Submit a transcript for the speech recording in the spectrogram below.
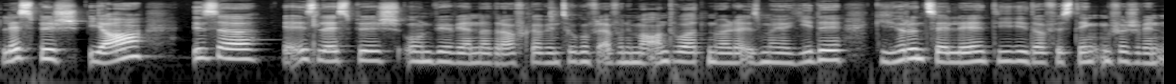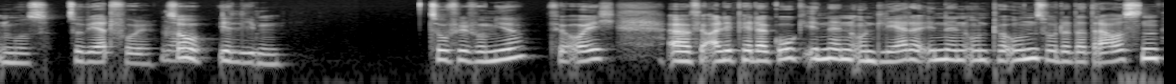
lesbisch, ja, ist er, er ist lesbisch und wir werden darauf, glaube ich, in Zukunft einfach nicht mehr antworten, weil da ist mir ja jede Gehirnzelle, die ich da fürs Denken verschwenden muss, zu wertvoll. Ja. So, ihr Lieben. So viel von mir für euch, äh, für alle PädagogInnen und LehrerInnen unter uns oder da draußen.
